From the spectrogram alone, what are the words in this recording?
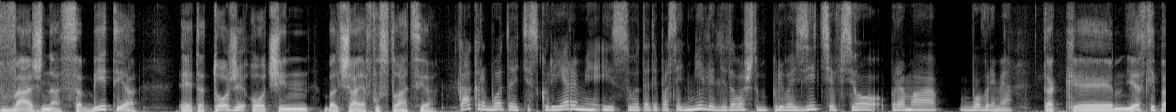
важное событие, это тоже очень большая фрустрация. Как работаете с курьерами из вот этой последней мили для того, чтобы привозить все прямо вовремя? Так, если по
